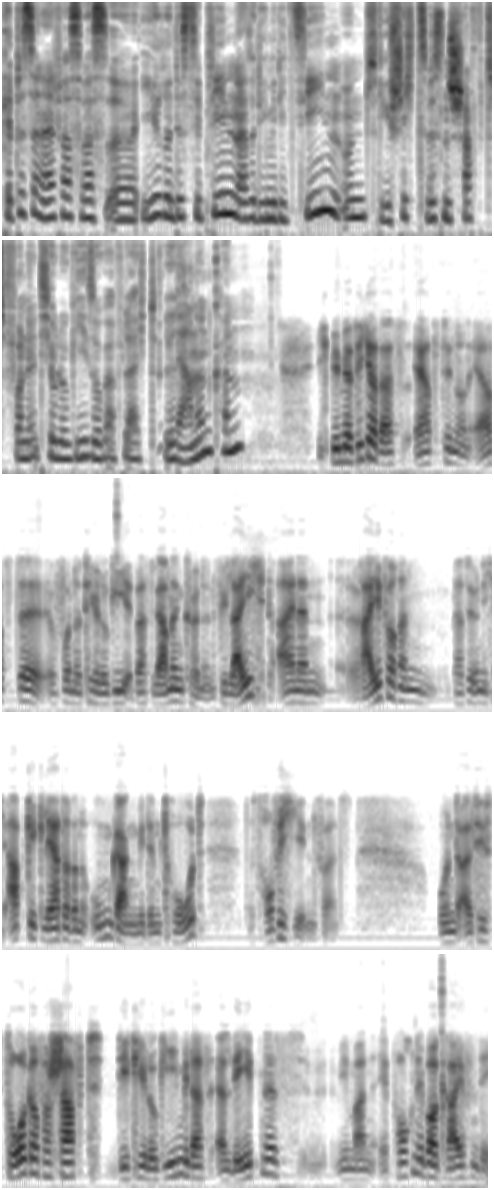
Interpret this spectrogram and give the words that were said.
Gibt es denn etwas, was äh, Ihre Disziplinen, also die Medizin und die Geschichtswissenschaft von der Theologie sogar vielleicht lernen können? Ich bin mir sicher, dass Ärztinnen und Ärzte von der Theologie etwas lernen können. Vielleicht einen reiferen, persönlich abgeklärteren Umgang mit dem Tod, das hoffe ich jedenfalls. Und als Historiker verschafft die Theologie mir das Erlebnis, wie man epochenübergreifende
